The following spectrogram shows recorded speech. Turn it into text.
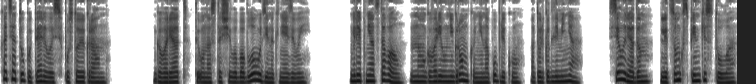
хотя тупо пялилась в пустой экран. Говорят, ты у нас тащила бабло у Дины Князевой. Глеб не отставал, но говорил не громко, не на публику, а только для меня. Сел рядом, лицом к спинке стула.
